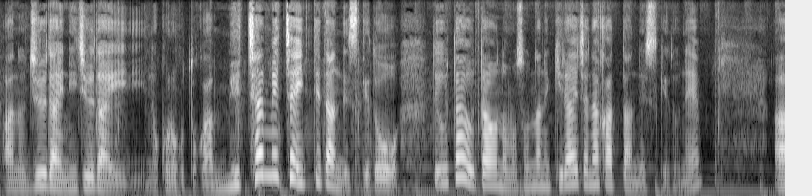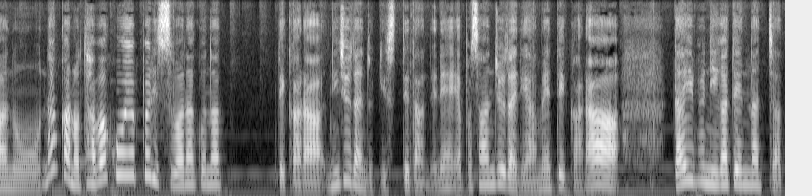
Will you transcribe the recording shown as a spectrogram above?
あの10代20代の頃とかめちゃめちゃ言ってたんですけどで歌を歌うのもそんなに嫌いじゃなかったんですけどね。あのなんかのタバコをやっぱり吸わなくなってから20代の時吸ってたんでね。やっぱ30代でやめてからだいぶ苦手になっちゃっ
